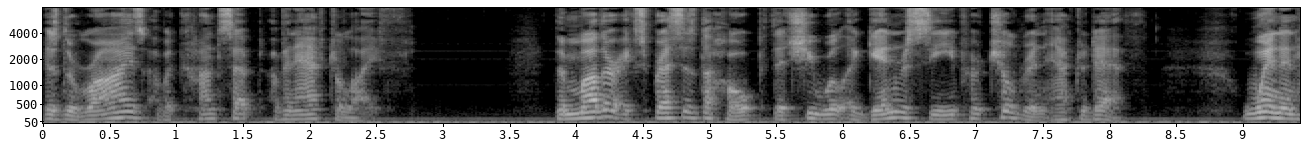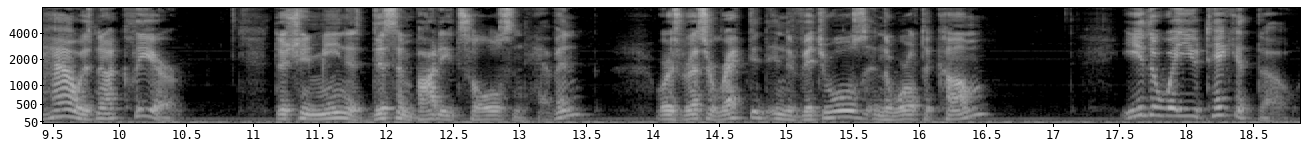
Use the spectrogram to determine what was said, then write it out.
is the rise of a concept of an afterlife. The mother expresses the hope that she will again receive her children after death. When and how is not clear. Does she mean as disembodied souls in heaven, or as resurrected individuals in the world to come? Either way you take it, though,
